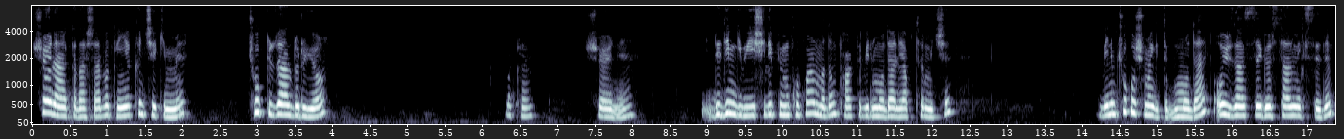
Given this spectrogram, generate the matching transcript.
Şöyle arkadaşlar bakın yakın çekimi. Çok güzel duruyor. Bakın. Şöyle. Dediğim gibi yeşil ipimi koparmadım. Farklı bir model yaptığım için. Benim çok hoşuma gitti bu model. O yüzden size göstermek istedim.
